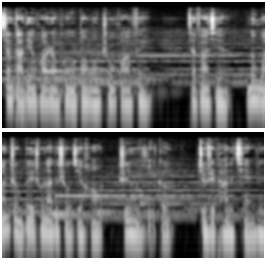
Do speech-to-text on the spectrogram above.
想打电话让朋友帮忙充话费，才发现能完整背出来的手机号只有一个，就是他的前任。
